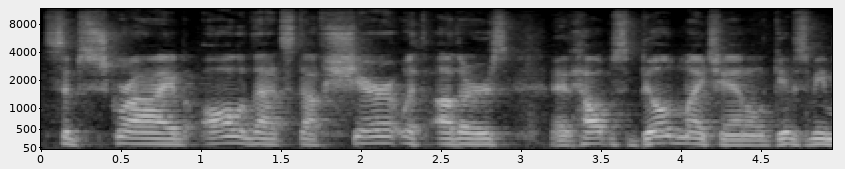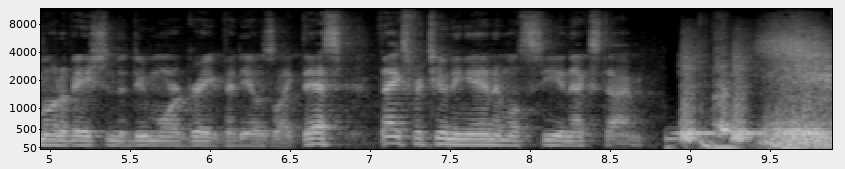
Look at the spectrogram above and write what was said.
subscribe, all of that stuff. Share it with others. It helps build my channel, gives me motivation to do more great videos like this. Thanks for tuning in, and we'll see you next time.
